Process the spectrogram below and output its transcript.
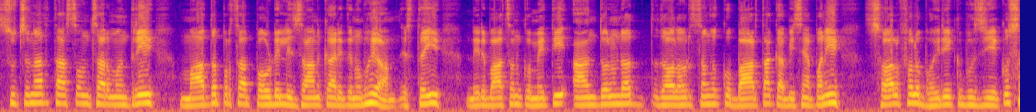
सूचना तथा सञ्चार मन्त्री माधव प्रसाद पौडेलले जानकारी दिनुभयो। यस्तै निर्वाचनको मिति आन्दोलनरत दलहरूसँगको वार्ताका विषय पनि छलफल भइरहेको बुझिएको छ।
